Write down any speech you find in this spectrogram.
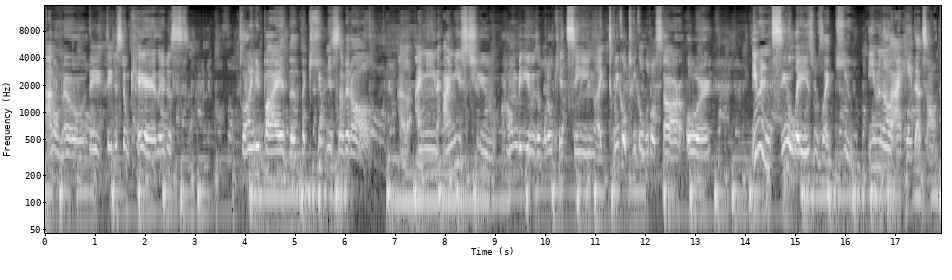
I don't know. They they just don't care. They're just blinded by the the cuteness of it all. I, I mean, I'm used to home videos of little kids singing like "Twinkle Twinkle Little Star" or even "Single Ladies" was like cute, even though I hate that song.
